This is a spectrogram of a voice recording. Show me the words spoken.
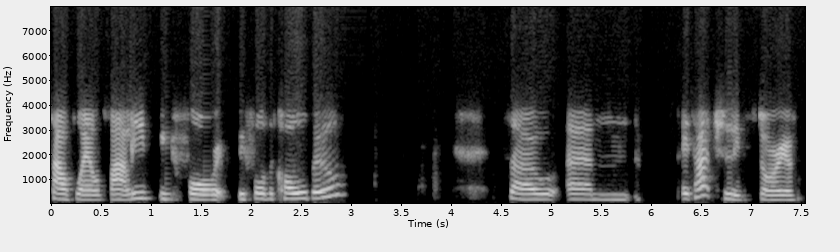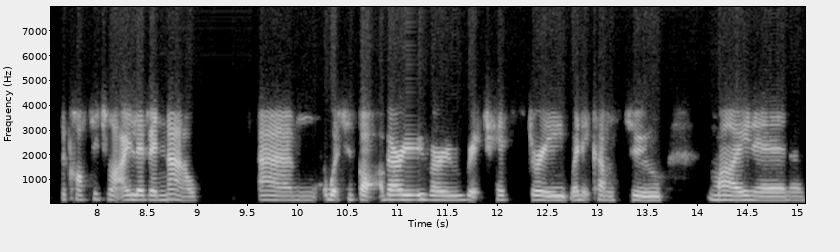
South Wales Valley before before the coal boom. So um, it's actually the story of the cottage that I live in now, um, which has got a very, very rich history when it comes to mining and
